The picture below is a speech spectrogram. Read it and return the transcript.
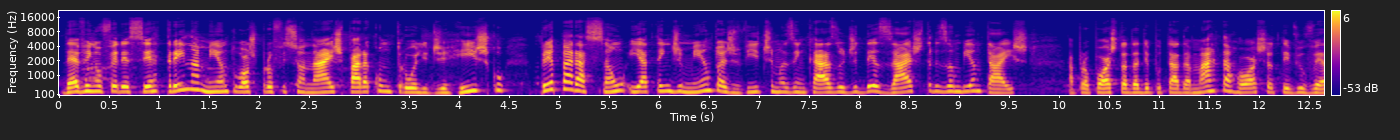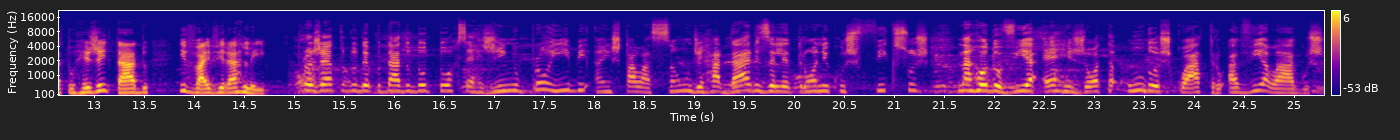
devem oferecer treinamento aos profissionais para controle de risco, preparação e atendimento às vítimas em caso de desastres ambientais. A proposta da deputada Marta Rocha teve o veto rejeitado e vai virar lei. Projeto do deputado Dr. Serginho proíbe a instalação de radares eletrônicos fixos na rodovia RJ 124, a Via Lagos.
